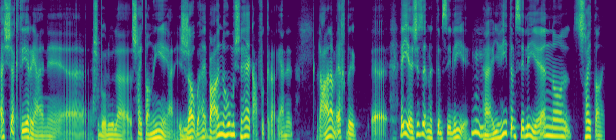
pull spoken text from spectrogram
أشياء كتير يعني آه، شو بيقولوا لها شيطانية يعني. الجو مع إنه هو مش هيك على فكرة يعني العالم اخذ آه، هي جزء من التمثيلية. هي هي تمثيلية إنه شيطنه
